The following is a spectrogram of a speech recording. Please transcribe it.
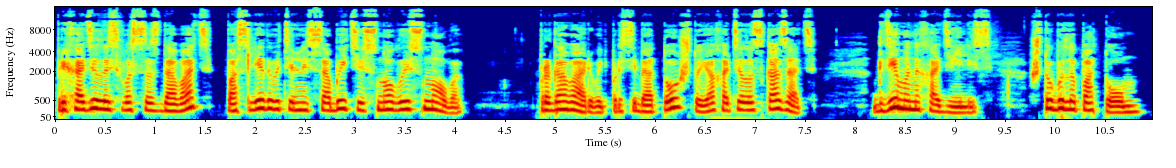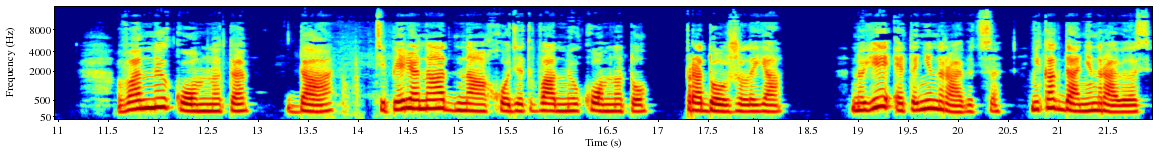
Приходилось воссоздавать последовательность событий снова и снова, проговаривать про себя то, что я хотела сказать, где мы находились, что было потом. Ванная комната. Да, теперь она одна ходит в ванную комнату, продолжила я. Но ей это не нравится, никогда не нравилось,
